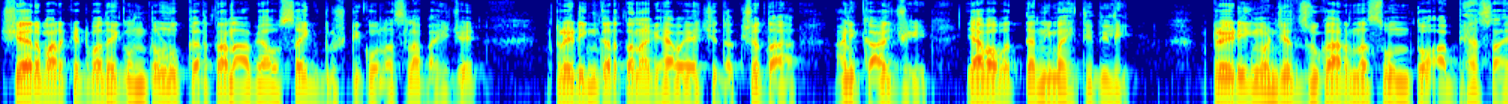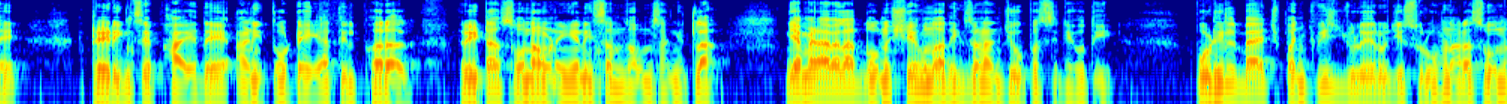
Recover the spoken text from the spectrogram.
शेअर मार्केटमध्ये गुंतवणूक करताना व्यावसायिक दृष्टिकोन असला पाहिजे. ट्रेडिंग करताना घ्यावयाची दक्षता आणि काळजी याबाबत त्यांनी माहिती दिली. ट्रेडिंग म्हणजे जुगार नसून तो अभ्यास आहे. ट्रेडिंगचे फायदे आणि तोटे यातील फरक रीटा सोनावणे यांनी समजावून सांगितला. या मेळाव्याला दोनशेहून अधिक जणांची उपस्थिती होती. पुढील बॅच पंचवीस जुलै रोजी सुरू होणार असून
